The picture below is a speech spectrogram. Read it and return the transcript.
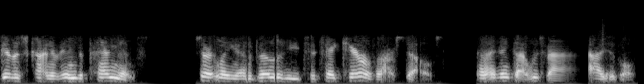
give us kind of independence, certainly an ability to take care of ourselves. And I think that was valuable.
